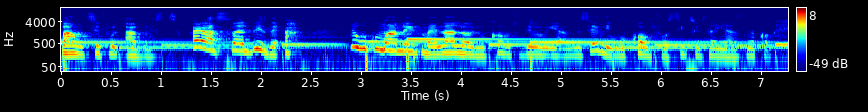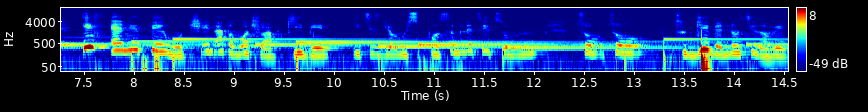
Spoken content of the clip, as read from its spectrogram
bountiful harvest. Whereas soil B is like, ah, Kukuma know if my landlord will come today he has been saying he will come for six weeks and he has not come. If anything will change out of what you have given, it is your responsibility to to to to give a notice of it.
